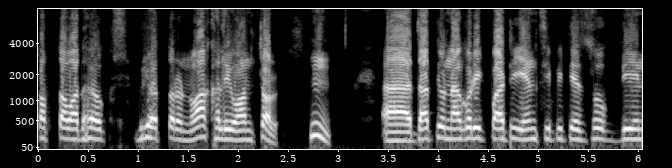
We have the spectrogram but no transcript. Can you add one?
তত্ত্বাবধায়ক বৃহত্তর নোয়াখালী অঞ্চল। হুম জাতীয় নাগরিক পার্টি, এনসিপিতে যোগ দিন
